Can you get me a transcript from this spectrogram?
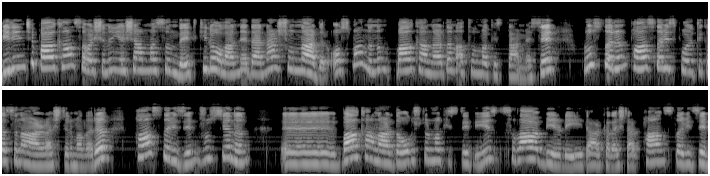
Birinci Balkan Savaşı'nın yaşanmasında etkili olan nedenler şunlardır. Osmanlı'nın Balkanlardan atılmak istenmesi, Rusların Panslavist politikasını araştırmaları, Panslavizm Rusya'nın e, Balkanlarda oluşturmak istediği Slav birliğiydi arkadaşlar. Panslavizm,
